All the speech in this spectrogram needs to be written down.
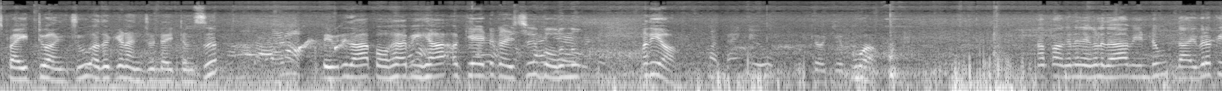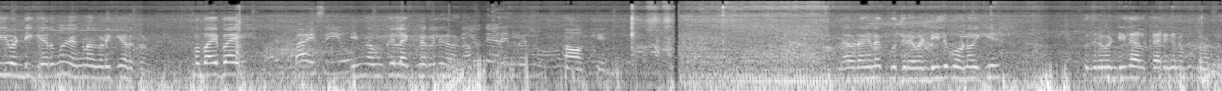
സ്പ്രൈറ്റ് വാങ്ങിച്ചു. അതൊക്കെയാണ് അഞ്ചുവിന്റെ ഐറ്റംസ്. അപ്പോൾ ഇവരിതാ പോഹ ബിഹ ഒക്കെ ആയിട്ട് കഴിച്ച് പോകുന്നു. മതിയോ? ഓക്കെ ഓക്കെ പോവാം. അപ്പോൾ അങ്ങനെ ഞങ്ങൾ ഇതാ വീണ്ടും ഇതാ ഇവരൊക്കെ ഈ വണ്ടി കയറുന്നു ഞങ്ങൾ അങ്ങോട്ടേക്ക് കിടക്കണം. അപ്പോൾ ബൈ ബൈ. ബൈ സി ഇനി നമുക്ക് ലക്നൗവിൽ കാണാം. ഓക്കെ. അവിടെ അങ്ങനെ കുതിരവണ്ടിയിൽ പോകണോ നോക്കിയേ കുതിരവണ്ടിയിൽ ആൾക്കാർ ഇങ്ങനെ പോകണുണ്ട്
